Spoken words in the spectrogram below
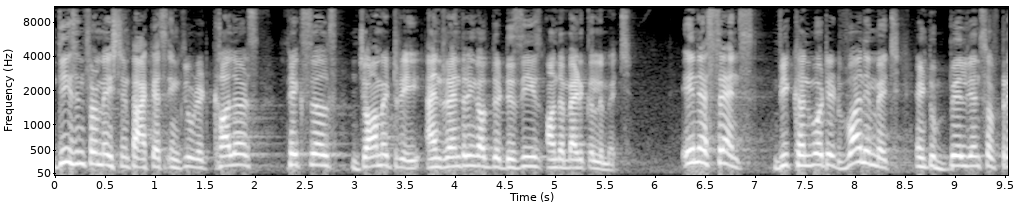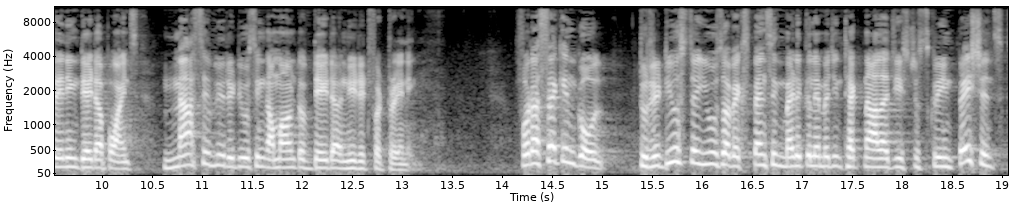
These information packets included colors, pixels, geometry, and rendering of the disease on the medical image. In a sense, we converted one image into billions of training data points, massively reducing the amount of data needed for training. For our second goal, to reduce the use of expensive medical imaging technologies to screen patients,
